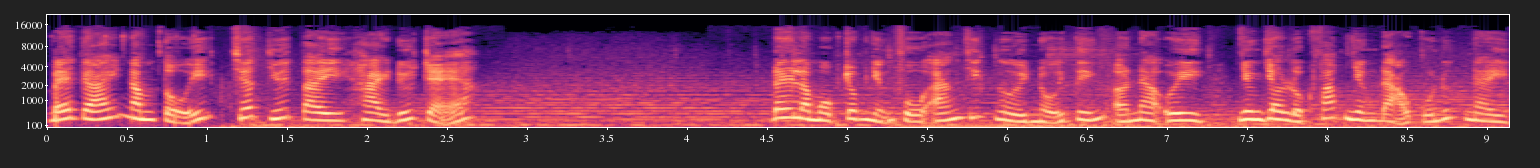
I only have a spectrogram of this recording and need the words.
Bé gái 5 tuổi chết dưới tay hai đứa trẻ. Đây là một trong những vụ án giết người nổi tiếng ở Na Uy, nhưng do luật pháp nhân đạo của nước này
